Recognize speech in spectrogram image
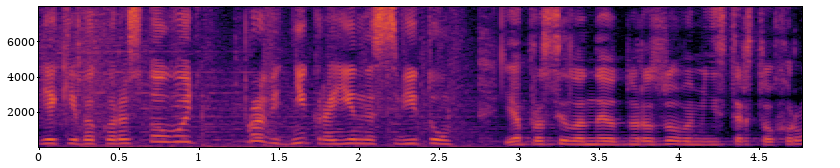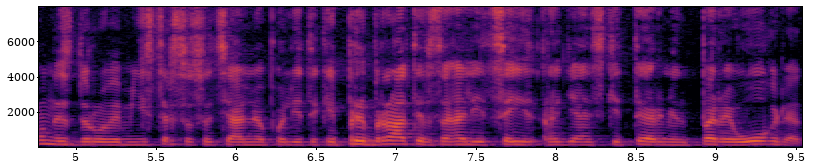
які використовують провідні країни світу. Я просила неодноразово Міністерство охорони здоров'я, Міністерство соціальної політики прибрати взагалі цей радянський термін переогляд,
